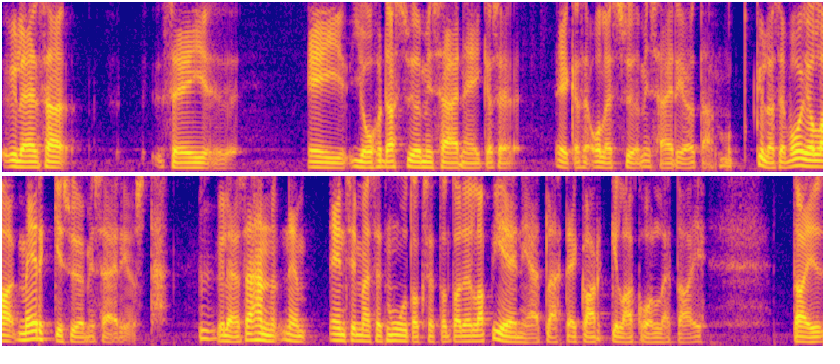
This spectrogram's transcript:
yleensä se ei, ei johda syömisään eikä se, eikä se ole syömishäiriötä, mutta kyllä se voi olla merkki syömishäiriöstä. Mm. Yleensähän ne ensimmäiset muutokset on todella pieniä, että lähtee karkkilakolle tai, tai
